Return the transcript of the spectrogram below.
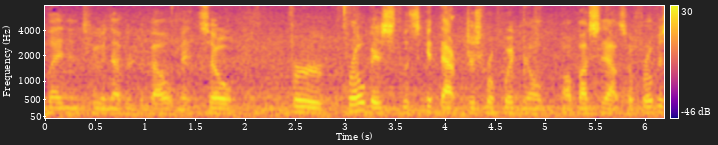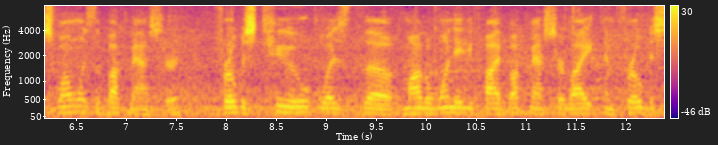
led into another development. So for Phrobis, let's get that just real quick and I'll, I'll bust it out. So Phrobis 1 was the Buckmaster. Phrobis 2 was the Model 185 Buckmaster Light. And Phrobis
